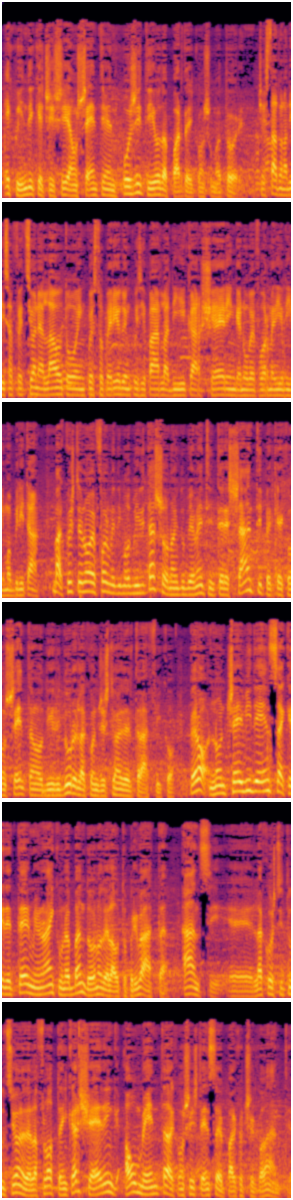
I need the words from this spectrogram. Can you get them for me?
e quindi che ci sia un sentiment positivo da parte dei consumatori. C'è stata una disaffezione all'auto in questo periodo in cui si parla di car sharing e nuove forme di, mobilità? Ma queste nuove forme di mobilità sono indubbiamente interessanti perché consentono di ridurre la congestione del traffico, però non c'è evidenza che determinano anche un abbandono dell'auto privata. Anzi, eh, la costituzione della flotta in car sharing aumenta la consistenza del parco circolante.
